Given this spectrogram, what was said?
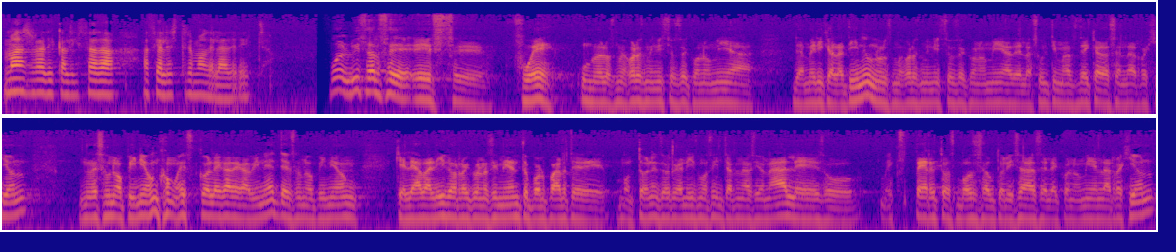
más radicalizada hacia el extremo de la derecha. Bueno, Luis Arce eh, fue uno de los mejores ministros de Economía de América Latina, uno de los mejores ministros de Economía de las últimas décadas en la región. No es una opinión como es colega de gabinete, es una opinión que le ha valido reconocimiento por parte de montones de organismos internacionales o expertos, voces autorizadas de la economía en la región.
